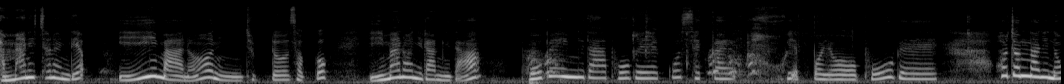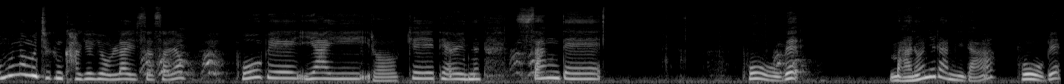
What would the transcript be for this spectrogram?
32,000원인데요. 2만원 죽도 석곡 2만원이랍니다. 보배입니다. 보배 꽃 색깔 아우, 예뻐요. 보배 허접란이 너무너무 지금 가격이 올라 있어서요. 보배 이 아이 이렇게 되어 있는 쌍대 보배 만원이랍니다. 보배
